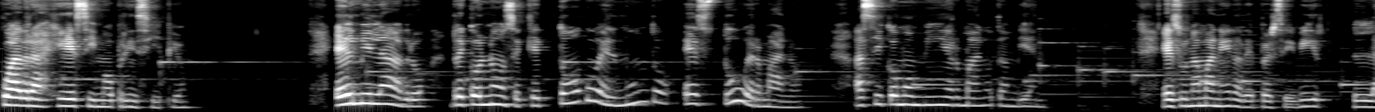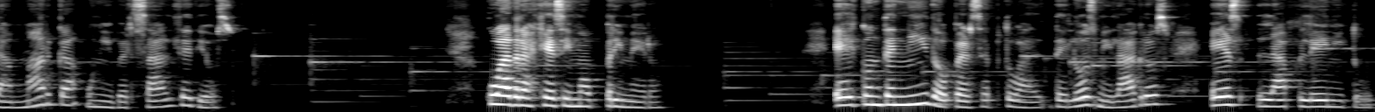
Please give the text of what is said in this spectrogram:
Cuadragésimo principio. El milagro reconoce que todo el mundo es tu hermano, así como mi hermano también. Es una manera de percibir la marca universal de Dios. Cuadragésimo primero. El contenido perceptual de los milagros es la plenitud.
